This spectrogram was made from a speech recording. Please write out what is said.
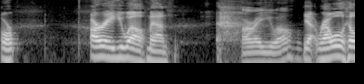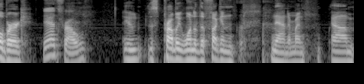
or R A U L, man. R A U L? Yeah, Raul Hilberg, Yeah, it's Raul. who is probably one of the fucking. Nah, never mind. Um,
